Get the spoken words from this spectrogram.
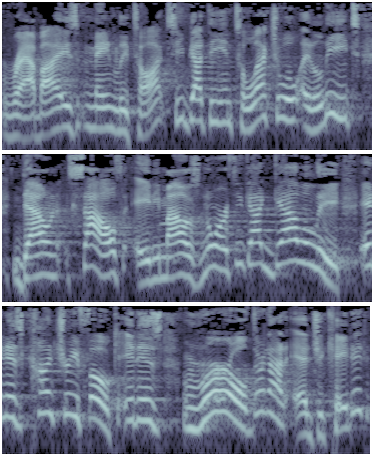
rabbis mainly taught. So you've got the intellectual elite down south, 80 miles north. You've got Galilee. It is country folk. It is rural. They're not educated.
